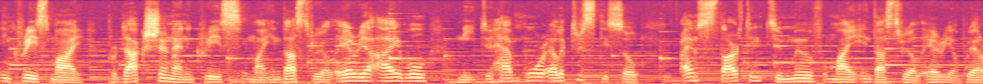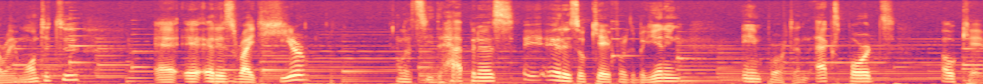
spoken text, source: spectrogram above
increase my production and increase my industrial area I will need to have more electricity. So I'm starting to move my industrial area where I wanted to. Uh, it is right here. Let's see the happiness. It is okay for the beginning. Import and export. Okay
